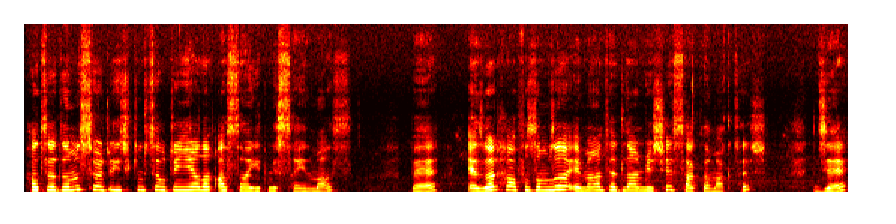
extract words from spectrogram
Hatırladığımız sürece hiç kimse bu dünyadan asla gitmiş sayılmaz. B. Ezber hafızamıza emanet edilen bir şey saklamaktır. C.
